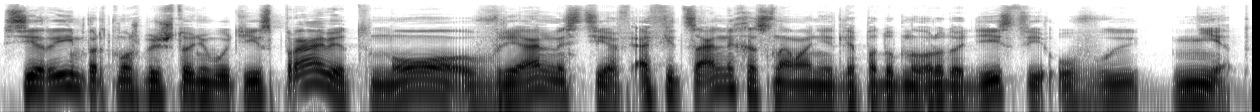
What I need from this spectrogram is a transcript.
Серый импорт, может быть, что-нибудь и исправит, но в реальности официальных оснований для подобного рода действий, увы, нет.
